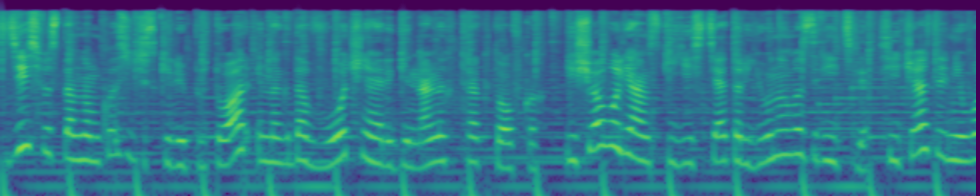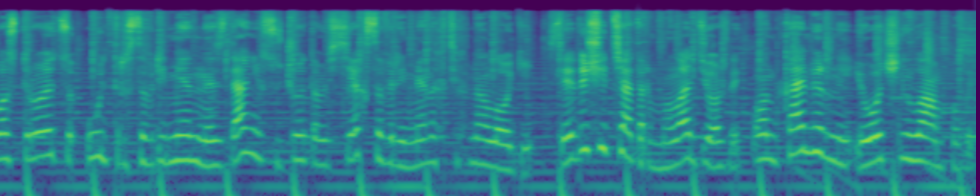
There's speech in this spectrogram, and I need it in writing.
Здесь в основном классический репертуар, иногда в очень оригинальных трактовках. Еще в Ульяновске есть театр юного зрителя. Сейчас для него строится ультрасовременное здание с учетом всех современных технологий. Следующий театр – молодежь молодежный. Он камерный и очень ламповый.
